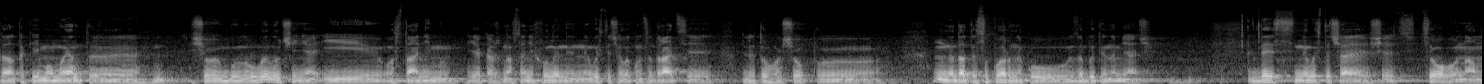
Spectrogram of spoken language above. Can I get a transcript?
да, такий момент, е, що було вилучення, і останнім, я кажу, на останні хвилини не вистачило концентрації для того, щоб е, ну, не дати супернику забити на м'яч. Десь не вистачає ще цього нам.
